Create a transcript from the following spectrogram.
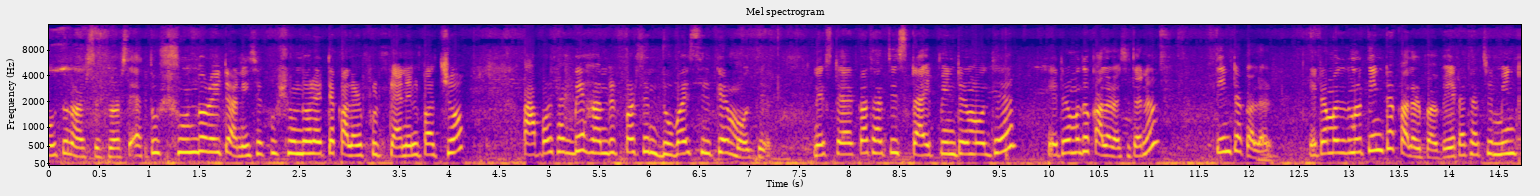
নতুন আসছে ফ্লার্স এত সুন্দর এইটা নিচে খুব সুন্দর একটা কালারফুল প্যানেল পাচ্ছ। কাপড় থাকবে হান্ড্রেড পার্সেন্ট দুবাই সিল্কের মধ্যে। নেক্সট একটা থাকছে স্টাই প্রিন্টের মধ্যে। এটার মধ্যে কালার আছে, তাই না? তিনটা কালার এটার মধ্যে তোমরা তিনটা কালার পাবে। এটা থাকছে মিন্ট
